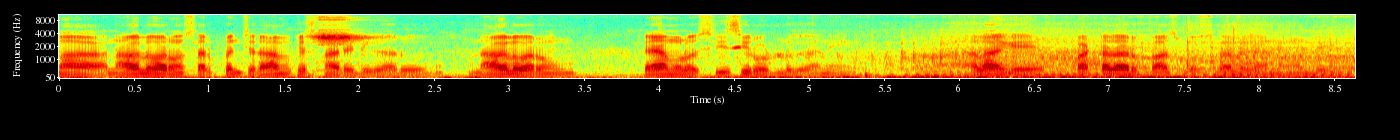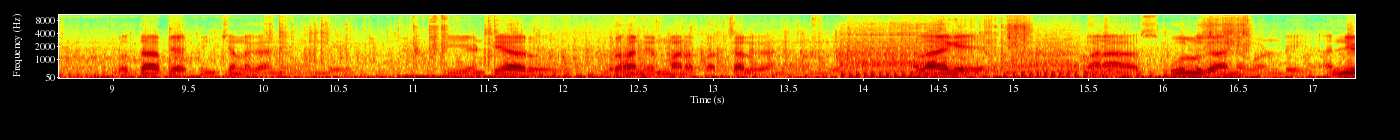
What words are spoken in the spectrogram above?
మా నాగులవరం సర్పంచ్ రామకృష్ణారెడ్డి గారు నాగులవరం గ్రామంలో సీసీ రోడ్లు కానీ అలాగే పట్టదారు పాస్ పుస్తకాలు కానివ్వండి వృద్ధాప్య పింఛన్లు కానివ్వండి ఈ ఎన్టీఆర్ గృహ నిర్మాణ పథకాలు కానివ్వండి అలాగే మన స్కూళ్ళు కానివ్వండి అన్నీ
